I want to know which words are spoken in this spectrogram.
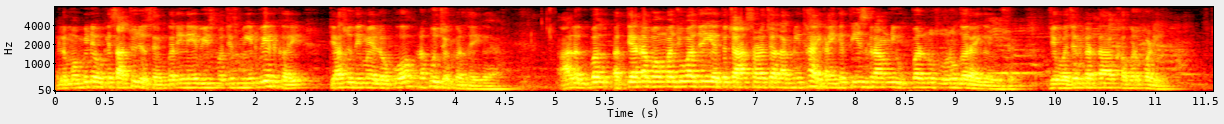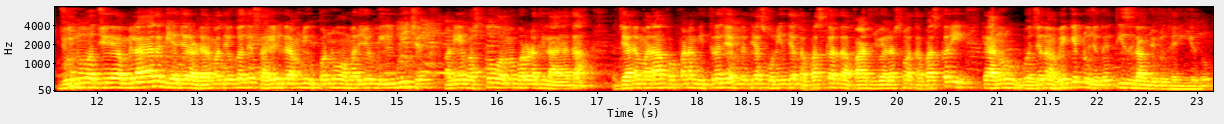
એટલે મમ્મીને એવું કે સાચું જશે. એમ કરીને એ વીસ, પચીસ મિનિટ વેટ કરી. ત્યાં સુધીમાં એ લોકો રફુ થઈ ગયા. આ લગભગ અત્યારના ભાવમાં જોવા જઈએ તો ચાર, સાડા ચાર લાખની થાય. કારણ કે ત્રીસ ગ્રામની ઉપરનું સોનું ગરાઈ ગયું છે. જે વજન કરતાં ખબર પડી. જૂનું જે અમે લાવ્યા હતા બે હજાર અઢારમાં, તે વખતે સાહીઠ ગ્રામની ઉપરનું અમારી જો બિલ બી છે, અને એ વસ્તુ અમે બરોડાથી લાવ્યા હતા. જ્યારે મારા પપ્પાના મિત્ર છે, એમને ત્યાં સોની ત્યાં તપાસ કરતા, પાંચ જ્વેલર્સમાં તપાસ કરી કે આનું વજન હવે કેટલું છે, તો ત્રીસ ગ્રામ જેટલું થઈ ગયું હતું.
